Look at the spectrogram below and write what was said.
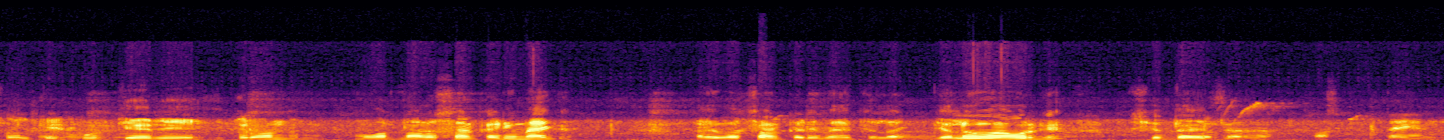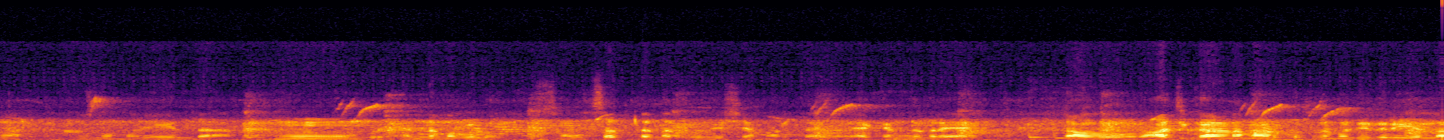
ಸ್ವಲ್ಪ ಈ ಕುರ್ತೇರಿ ಈ ಕಡೆ ಒಂದು ಮೂವತ್ತ್ನಾಲ್ಕು ಸಾವಿರ ಕಡಿಮೆ ಆಗಿ ಐವತ್ತು ಸಾವಿರ ಕಡಿಮೆ ಆಯ್ತಿಲ್ಲ ಗೆಲುವು ಅವ್ರಿಗೆ ಸಿದ್ಧ ಆಯ್ತು. ಫಸ್ಟ್ ಟೈಮ್ ನಿಮ್ಮ ಮನೆಯಿಂದ ಒಬ್ಬರು ಹೆಣ್ಣು ಮಗಳು ಸಂಸತ್ತನ್ನ ಪ್ರವೇಶ ಮಾಡ್ತಾ ಇದ್ದಾರೆ. ಯಾಕಂತಂದ್ರೆ ತಾವು ರಾಜಕಾರಣ ಮಾಡ್ಕೊತ ಬಂದಿದ್ರಿ ಎಲ್ಲ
